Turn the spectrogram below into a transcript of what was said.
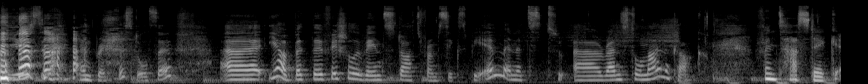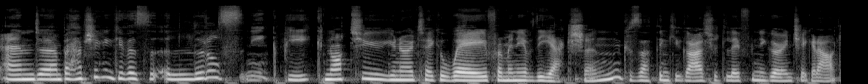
yes, and breakfast also. Uh, yeah, but the official event starts from 6 p.m. and it uh, runs till 9 o'clock. Fantastic. And uh, perhaps you can give us a little sneak peek, not to, you know, take away from any of the action, because I think you guys should definitely go and check it out.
